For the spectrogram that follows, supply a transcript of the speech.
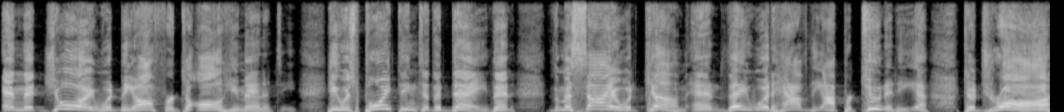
and that joy would be offered to all humanity. He was pointing to the day that the Messiah would come and they would have the opportunity uh, to draw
